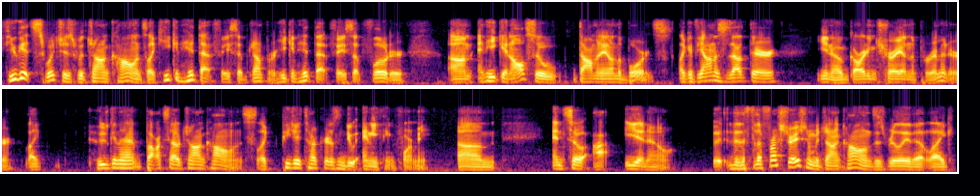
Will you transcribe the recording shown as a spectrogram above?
If you get switches with John Collins, like he can hit that face up jumper, he can hit that face up floater, um, and he can also dominate on the boards. Like if Giannis is out there you know, guarding Trae on the perimeter, like who's gonna box out John Collins? Like PJ Tucker doesn't do anything for me. Um, and so I, you know, the, the frustration with John Collins is really that like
